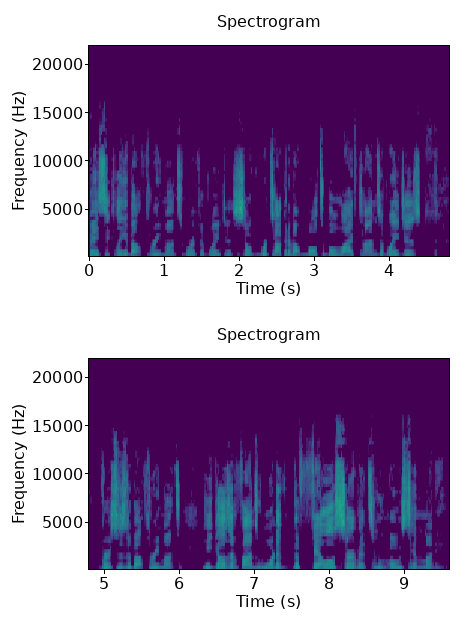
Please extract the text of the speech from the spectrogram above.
basically about three months worth of wages. So we're talking about multiple lifetimes of wages versus about three months. He goes and finds one of the fellow servants who owes him money.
